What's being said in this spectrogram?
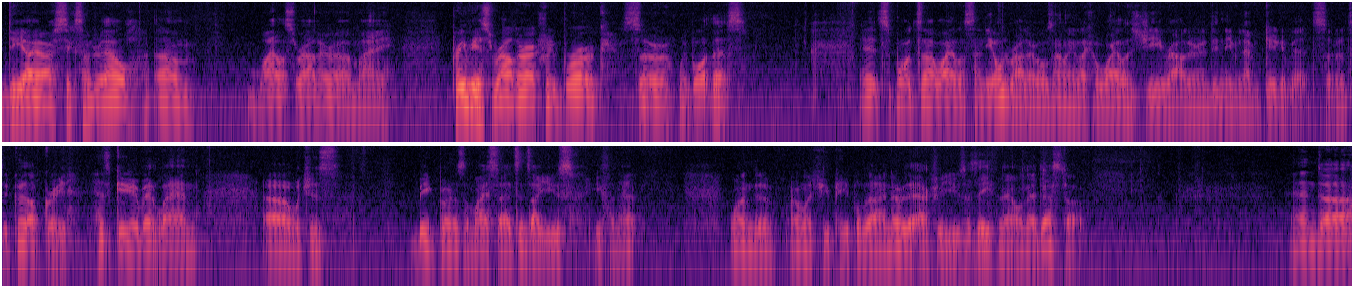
DIR600L um, wireless router. Uh, my previous router actually broke, so we bought this. It supports uh, wireless, and the old router was only like a wireless G router, and it didn't even have gigabit, so it's a good upgrade. It has gigabit LAN, uh, which is big bonus on my side since I use Ethernet. One of the only few people that I know that actually uses Ethernet on their desktop. And uh,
